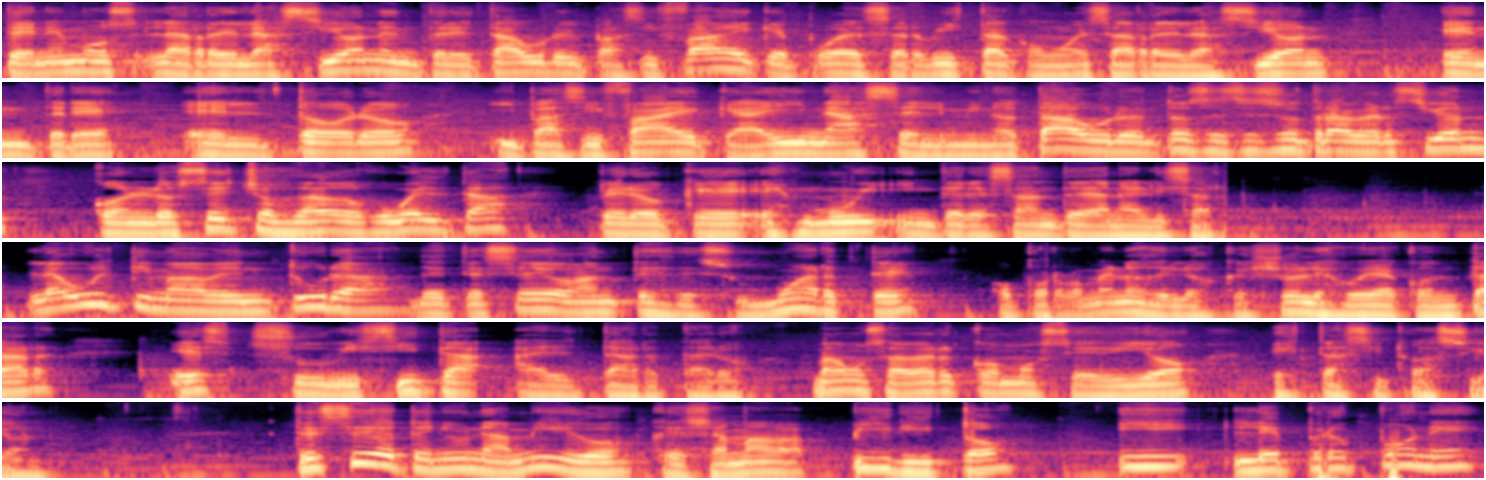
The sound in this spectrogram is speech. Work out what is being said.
tenemos la relación entre Tauro y Pasifae que puede ser vista como esa relación entre el toro y Pasifae que ahí nace el Minotauro. Entonces es otra versión con los hechos dados vuelta pero que es muy interesante de analizar. La última aventura de Teseo antes de su muerte o por lo menos de los que yo les voy a contar, es su visita al Tártaro. Vamos a ver cómo se dio esta situación. Teseo tenía un amigo que se llamaba Pírito y le propone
